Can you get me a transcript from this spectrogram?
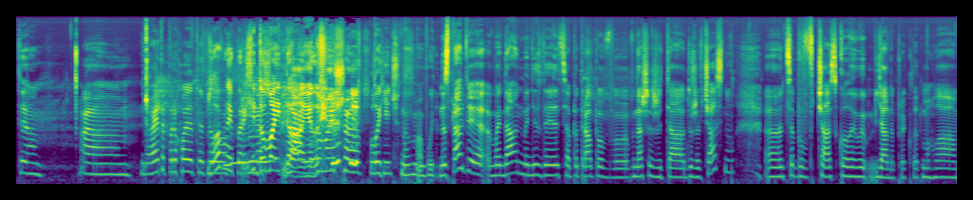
Та, давайте переходити до Плавний перехід до Майдану. Да, я думаю, що логічно, мабуть. Насправді Майдан, мені здається, потрапив в наше життя дуже вчасно. Е, Це був час, коли я, наприклад, могла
